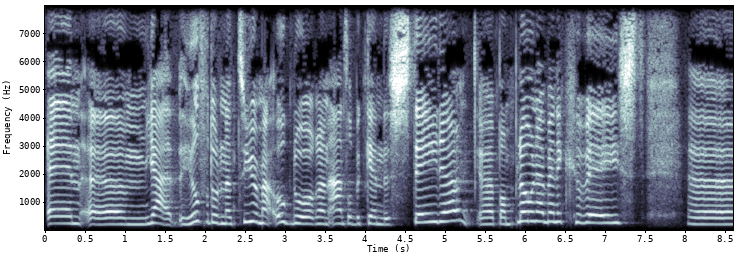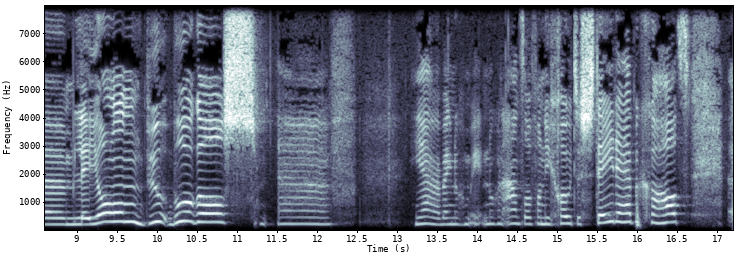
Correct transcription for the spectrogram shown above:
En um, ja, heel veel door de natuur, maar ook door een aantal bekende steden. Uh, Pamplona ben ik geweest. Uh, Leon, Burgos. Uh, ja, waar ben ik nog, nog een aantal van die grote steden heb ik gehad. Uh,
